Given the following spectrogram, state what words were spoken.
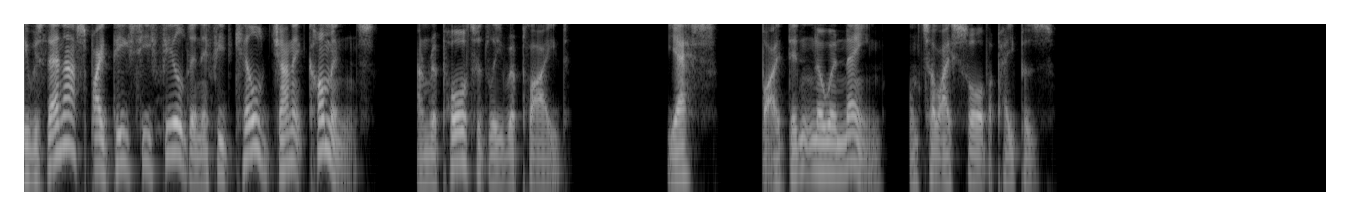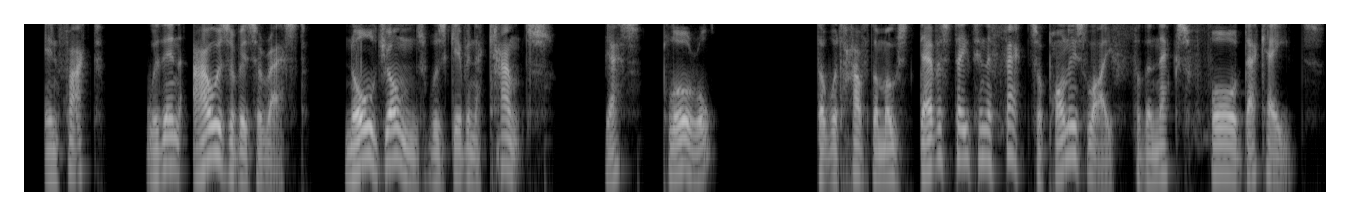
He was then asked by DC Fielding if he'd killed Janet Commins and reportedly replied, Yes, but I didn't know her name until I saw the papers. In fact, within hours of his arrest, Noel Jones was given accounts, yes, plural, that would have the most devastating effects upon his life for the next four decades.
